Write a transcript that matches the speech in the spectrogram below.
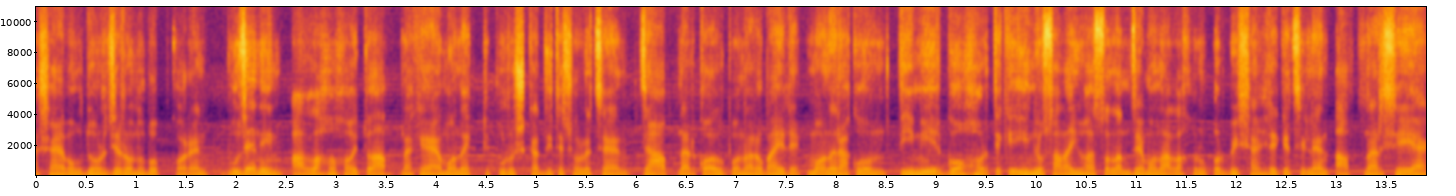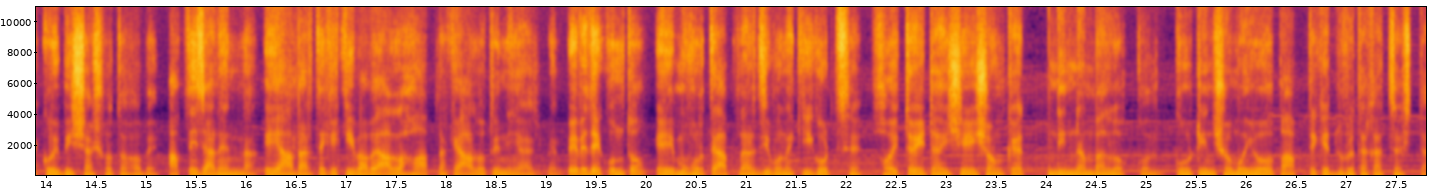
আশা এবং ধৈর্যের অনুভব করেন, বুঝে নিন, আল্লাহ হয়তো আপনাকে এমন একটি পুরস্কার দিতে চলেছেন, যা আপনার কল্পনারও বাইরে। মনে রাখুন, তিমির গহর থেকে ইনুস আলাইহাসাল্লাম যেমন আল্লাহর উপর বিশ্বাস রেখেছিলেন, আপনার সেই একই বিশ্বাস হতে হবে। আপনি জানেন না এই আদার থেকে কীভাবে আল্লাহ আপনাকে আলোতে নিয়ে আসবেন। ভেবে দেখুন তো, এই মুহূর্তে আপনার জীবনে কি ঘটছে? হয়তো এটাই সেই সংকেত। তিন নাম্বার লক্ষণ, কঠিন সময়েও পাপ থেকে দূরে থাকার চেষ্টা।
